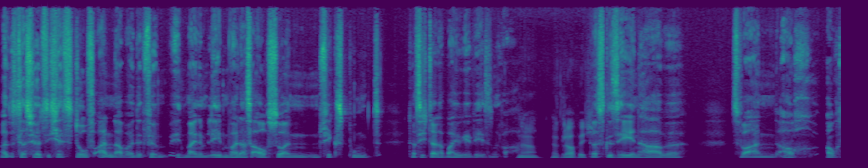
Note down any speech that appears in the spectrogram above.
also das hört sich jetzt doof an, aber für, in meinem Leben war das auch so ein, ein Fixpunkt, dass ich da dabei gewesen war. Ja, ja glaube ich. Das gesehen habe. Es waren auch, auch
